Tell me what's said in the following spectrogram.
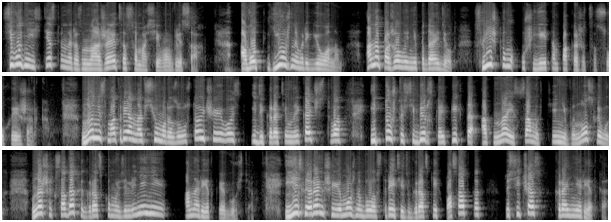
сегодня, естественно, размножается самосевом в лесах. А вот южным регионам она, пожалуй, не подойдет. Слишком уж ей там покажется сухо и жарко. Но несмотря на всю морозоустойчивость и декоративные качества, и то, что сибирская пихта одна из самых теневыносливых, в наших садах и городском озеленении она редкая гостья. И если раньше ее можно было встретить в городских посадках, то сейчас крайне редко.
